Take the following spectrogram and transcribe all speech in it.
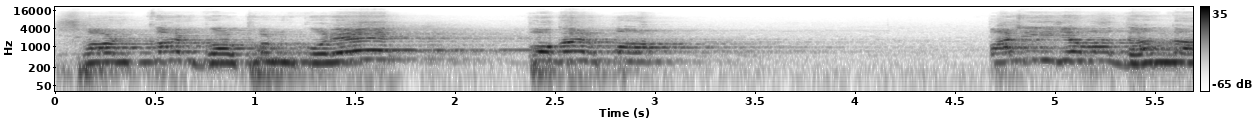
সরকার গঠন করে পগার পা পালিয়ে যাওয়ার ধান্দা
